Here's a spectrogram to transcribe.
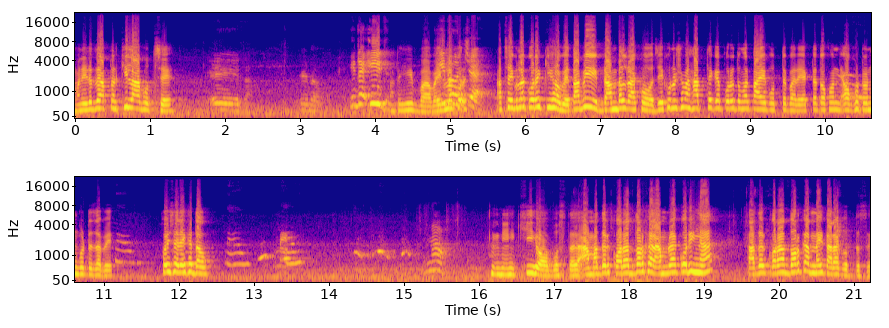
মানে এটাতে আপনার কি লাভ হচ্ছে? এটা। এটা এটা ঈদ। আরে বাবা এগুলো আচ্ছা এগুলো করে কি হবে? তাবি ডাম্বেল রাখো। যে কোনো সময় হাত থেকে পড়ে তোমার পায়ে পড়তে পারে একটা তখন অঘটন ঘটে যাবে। রেখে দাও। না। কি অবস্থা? আমাদের করার দরকার আমরা করি না। তাদের করার দরকার নাই তারা করতেছে।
